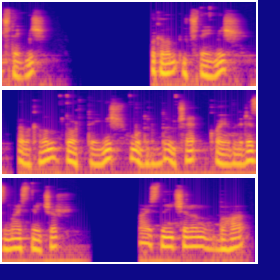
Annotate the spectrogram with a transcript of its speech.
3'teymiş. Bakalım 3'teymiş. Ve bakalım 4'teymiş. Bu durumda 3'e koyabiliriz. Nice Nature. Nice Nature'ın daha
